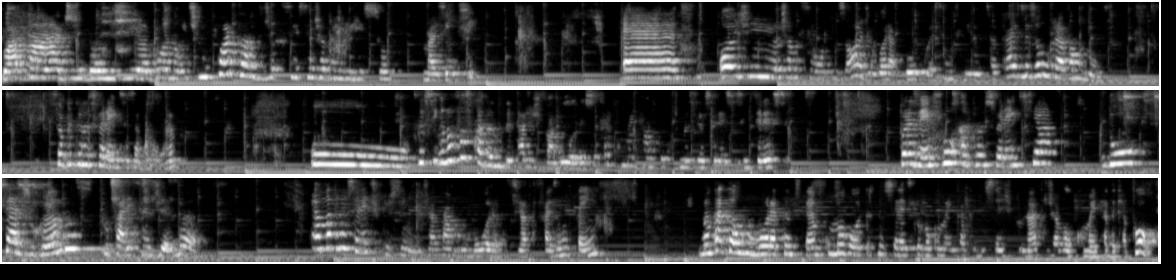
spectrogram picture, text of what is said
boa tarde, bom dia, boa noite. Não importa a hora do dia que você esteja vendo isso, mas enfim. É, hoje eu já lancei um episódio, agora há pouco, é 5 minutos atrás, mas vamos gravar um novo. Sobre transferências agora? O. Assim, eu não vou ficar dando detalhes de valor, eu só quero comentar um pouco de umas transferências interessantes. Por exemplo, a transferência do Sérgio Ramos pro Paris Saint-Germain. É uma transferência que, sim, já tá rumor, já faz um tempo. Não tá tão rumor há tanto tempo como uma outra transferência que eu vou comentar aqui do Sérgio pro Nato, já vou comentar daqui a pouco.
